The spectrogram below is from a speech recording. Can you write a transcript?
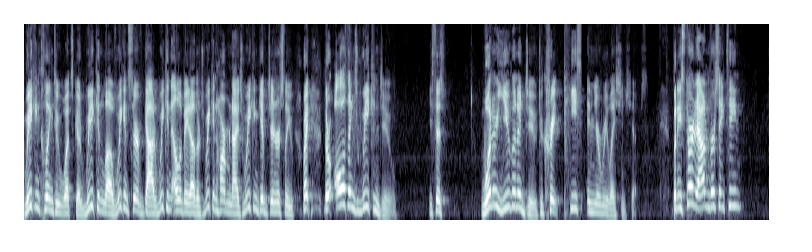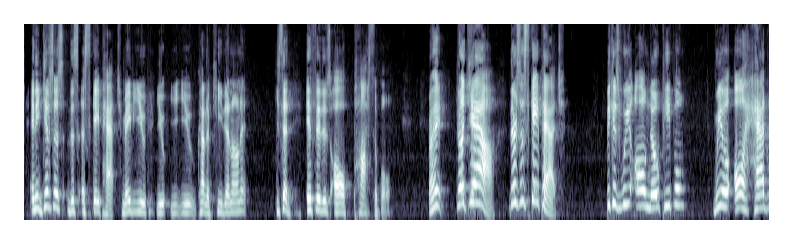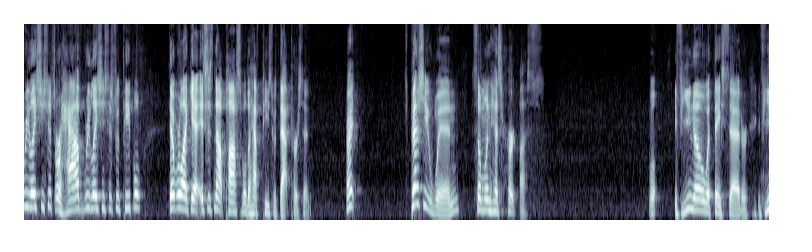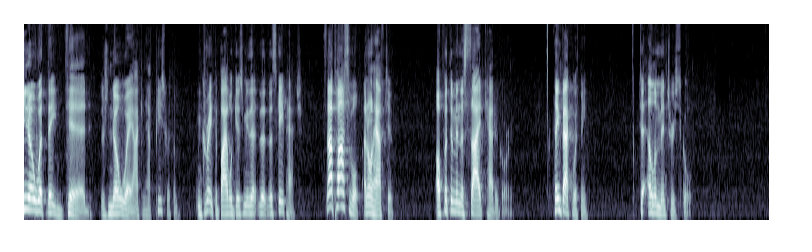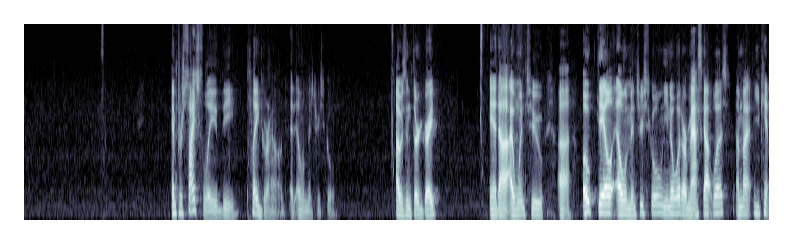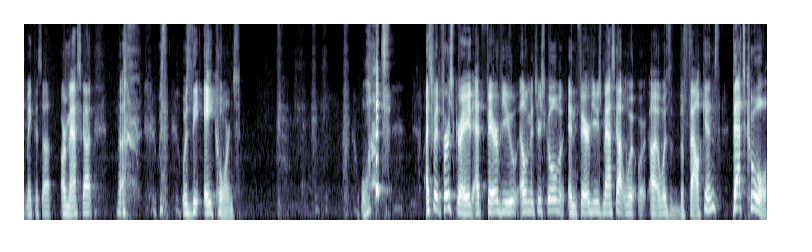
We can cling to what's good. We can love. We can serve God. We can elevate others. We can harmonize. We can give generously, right? They're all things we can do. He says, What are you going to do to create peace in your relationships? But he started out in verse 18 and he gives us this escape hatch. Maybe you, you, you kind of keyed in on it. He said, If it is all possible, right? You're like, Yeah, there's escape hatch. Because we all know people we all had relationships or have relationships with people that were like, yeah, it's just not possible to have peace with that person. Right? Especially when someone has hurt us. Well, if you know what they said or if you know what they did, there's no way I can have peace with them. And great, the Bible gives me the, the, the escape hatch. It's not possible. I don't have to. I'll put them in the side category. Think back with me to elementary school. and precisely the playground at elementary school. I was in third grade, and uh, I went to uh, Oakdale Elementary School. And you know what our mascot was? I'm not. You can't make this up. Our mascot was the acorns. what? I spent first grade at Fairview Elementary School, and Fairview's mascot uh, was the Falcons. That's cool.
